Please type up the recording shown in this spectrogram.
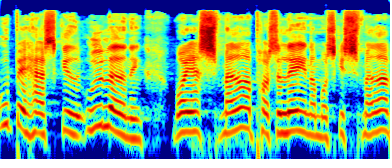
ubeherskede udladning, hvor jeg smadrer porcelæn og måske smadrer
